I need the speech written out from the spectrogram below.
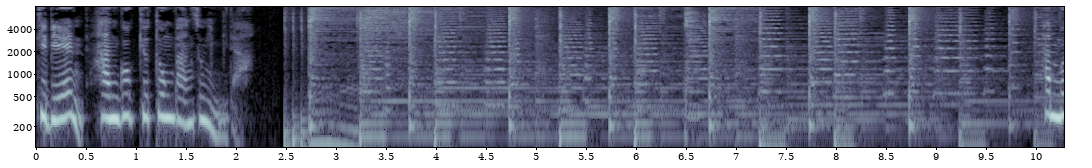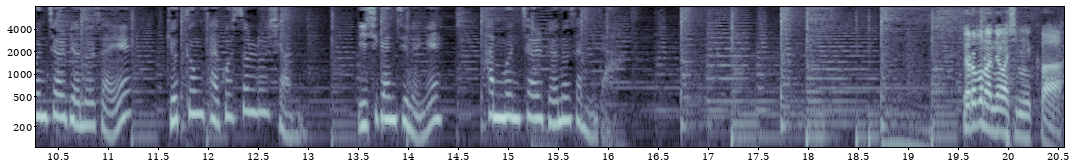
TBN 한국교통방송입니다. 한문철 변호사의 교통사고 솔루션. 이 시간 진행해 한문철 변호사입니다. 여러분 안녕하십니까?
